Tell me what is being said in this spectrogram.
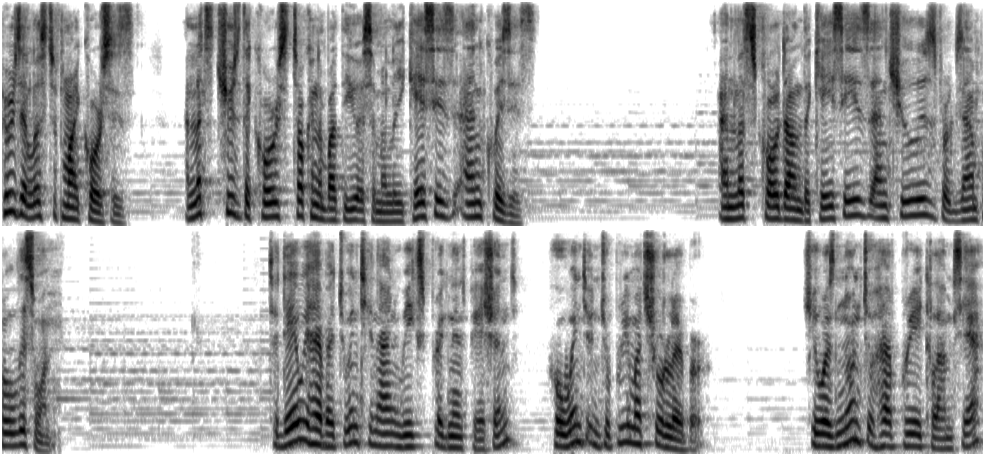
Here's a list of my courses, and let's choose the course talking about the USMLE cases and quizzes. And let's scroll down the cases and choose, for example, this one. Today we have a 29 weeks pregnant patient who went into premature labor. She was known to have preeclampsia,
